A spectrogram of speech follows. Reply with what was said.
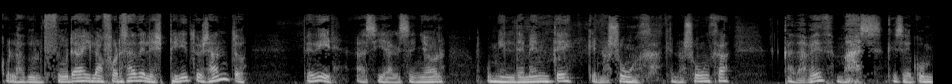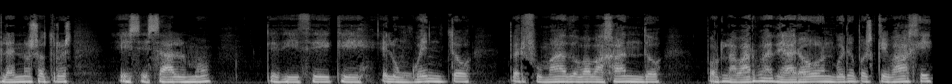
con la dulzura y la fuerza del Espíritu Santo. Pedir así al Señor humildemente que nos unja, que nos unja cada vez más, que se cumpla en nosotros ese salmo que dice que el ungüento perfumado va bajando por la barba de Aarón, bueno, pues que baje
